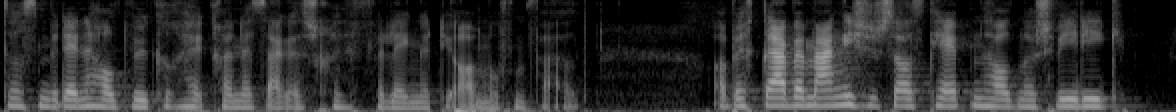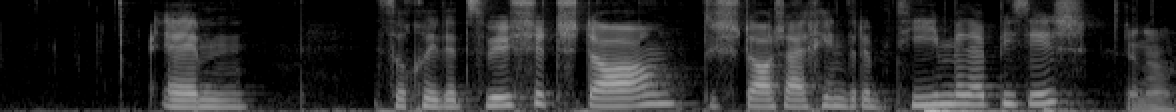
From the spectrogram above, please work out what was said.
dass wir dann halt wirklich können sagen, es ist verlängerte Arm auf dem Feld. Aber ich glaube, manchmal ist es als Captain halt noch schwierig, ähm, so ein bisschen dazwischen zu stehen. Du stehst eigentlich hinter dem Team, wenn etwas ist. Genau.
